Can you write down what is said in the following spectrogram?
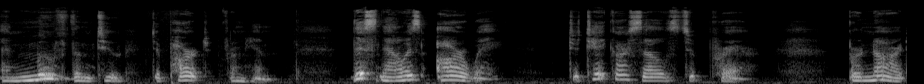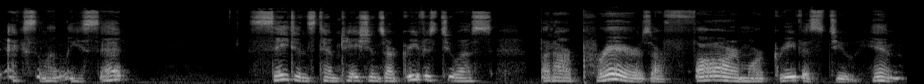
and moved them to depart from him. This now is our way to take ourselves to prayer. Bernard excellently said, Satan's temptations are grievous to us, but our prayers are far more grievous to him.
